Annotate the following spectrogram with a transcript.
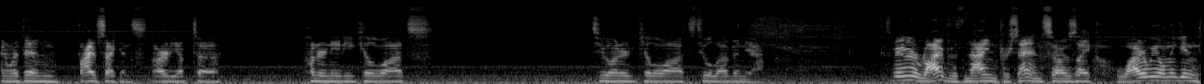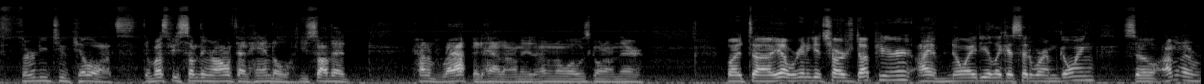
and within five seconds, already up to 180 kilowatts, 200 kilowatts, 211, yeah. Because we arrived with 9%, so I was like, why are we only getting 32 kilowatts? There must be something wrong with that handle. You saw that kind of wrap it had on it. I don't know what was going on there. But uh, yeah, we're gonna get charged up here. I have no idea, like I said, where I'm going. So I'm gonna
